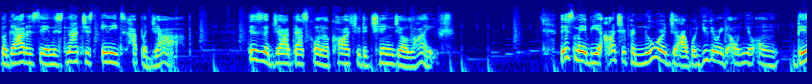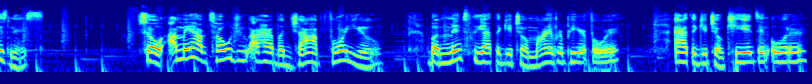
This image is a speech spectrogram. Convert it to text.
But God is saying it's not just any type of job. This is a job that's going to cause you to change your life. This may be an entrepreneur job where you get ready to own your own business. So I may have told you I have a job for you, but mentally I have to get your mind prepared for it. I have to get your kids in order.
